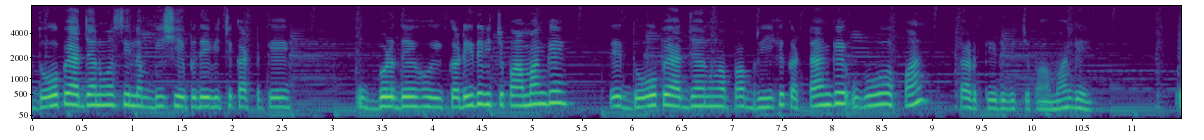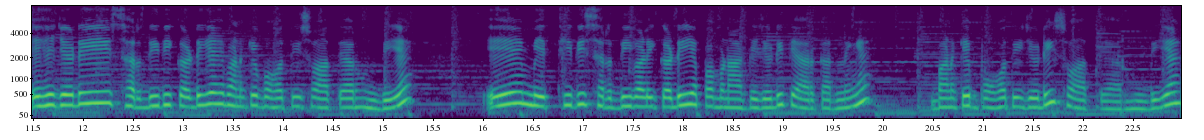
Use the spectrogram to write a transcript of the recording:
ਦੋ ਪਿਆਜ਼ਾਂ ਨੂੰ ਅਸੀਂ ਲੰਬੀ ਸ਼ੇਪ ਦੇ ਵਿੱਚ ਕੱਟ ਕੇ ਉਬਲਦੇ ਹੋਈ ਕੜੀ ਦੇ ਵਿੱਚ ਪਾਵਾਂਗੇ ਤੇ ਦੋ ਪਿਆਜ਼ਾਂ ਨੂੰ ਆਪਾਂ ਬਰੀਕ ਕੱਟਾਂਗੇ, ਉਹ ਆਪਾਂ ਤੜਕੇ ਦੇ ਵਿੱਚ ਪਾਵਾਂਗੇ। ਇਹ ਜਿਹੜੀ ਸਰਦੀ ਦੀ ਕੜੀ ਹੈ, ਇਹ ਬਣ ਕੇ ਬਹੁਤ ਹੀ ਸਵਾਦ ਤਿਆਰ ਹੁੰਦੀ ਹੈ। ਇਹ ਮੇਥੀ ਦੀ ਸਰਦੀ ਵਾਲੀ ਕੜੀ ਆਪਾਂ ਬਣਾ ਕੇ ਜਿਹੜੀ ਤਿਆਰ ਕਰਨੀ ਹੈ, ਬਣ ਕੇ ਬਹੁਤ ਹੀ ਜਿਹੜੀ ਸਵਾਦ ਤਿਆਰ ਹੁੰਦੀ ਹੈ।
